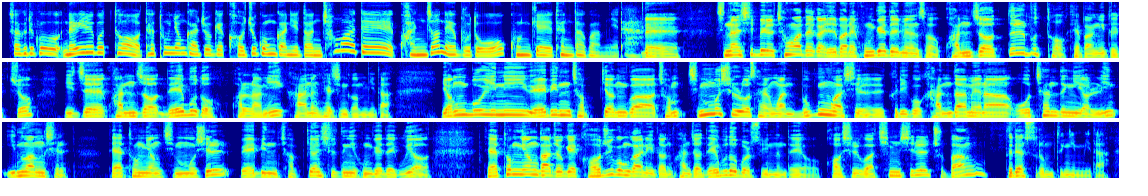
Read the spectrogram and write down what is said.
자, 그리고 내일부터 대통령 가족의 거주 공간이던 청와대 관저 내부도 공개된다고 합니다. 네. 지난 10일 청와대가 일반에 공개되면서 관저 뜰부터 개방이 됐죠. 이제 관저 내부도 관람이 가능해진 겁니다. 영부인이 외빈 접견과 집무실로 사용한 무궁화실 그리고 간담회나 오찬 등이 열린 인왕실, 대통령 집무실, 외빈 접견실 등이 공개되고요. 대통령 가족의 거주 공간이던 관저 내부도 볼 수 있는데요. 거실과 침실, 주방, 드레스룸 등입니다.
